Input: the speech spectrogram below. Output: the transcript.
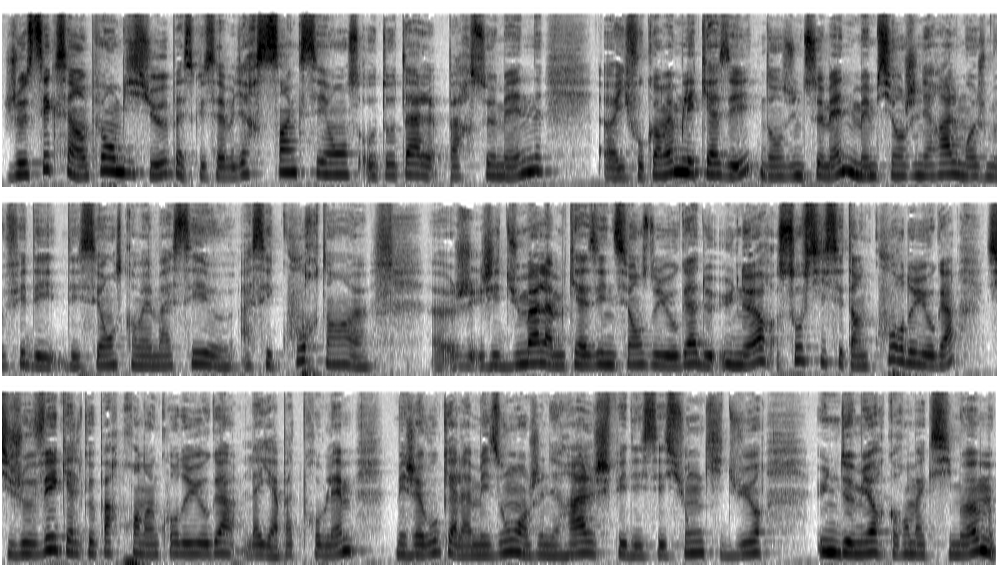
Je sais que c'est un peu ambitieux parce que ça veut dire 5 séances au total par semaine. Euh, il faut quand même les caser dans une semaine, même si en général moi je me fais des, séances quand même assez, euh, assez courtes. Hein. Euh, j'ai du mal à me caser une séance de yoga de une heure, sauf si c'est un cours de yoga. Si je vais quelque part prendre un cours de yoga, là, il n'y a pas de problème. Mais j'avoue qu'à la maison, en général, je fais des sessions qui durent une demi-heure grand maximum.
